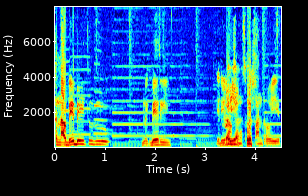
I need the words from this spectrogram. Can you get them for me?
kenal BB itu dulu BlackBerry. Jadi Oh iya, langsung skip terus? Android.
